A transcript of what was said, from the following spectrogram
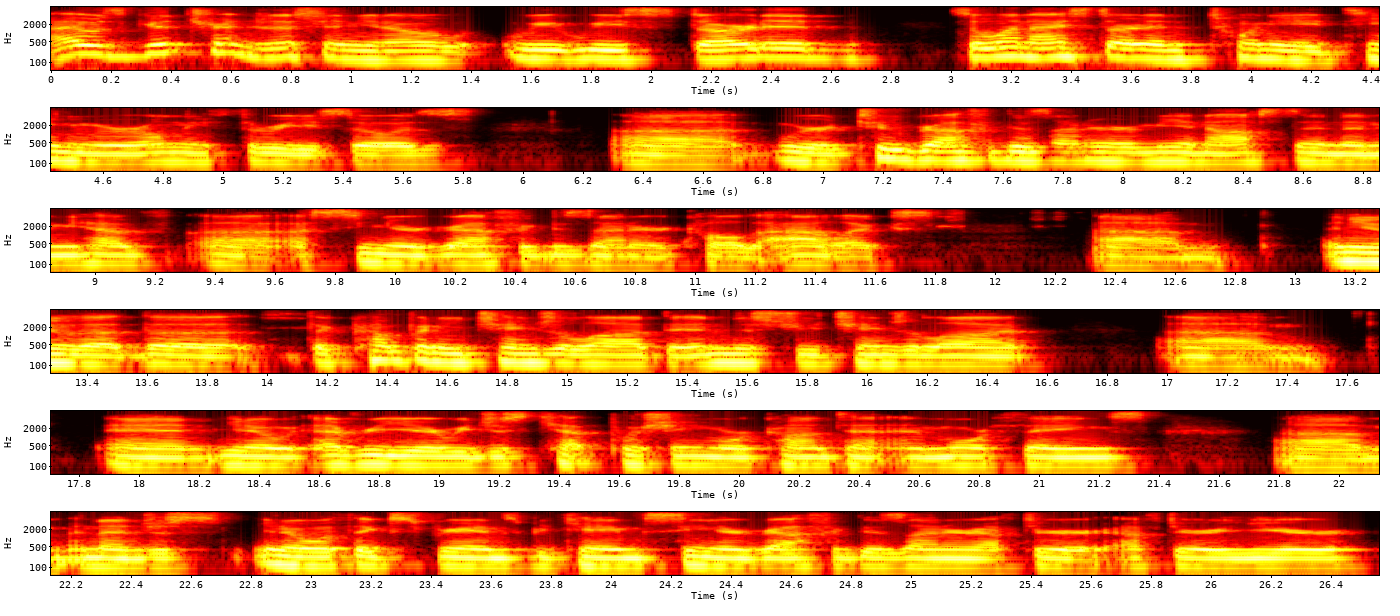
It was good transition. You know, we we started so when I started in 2018, we were only three. So it was uh, we were two graphic designer, me and Austin, and we have uh, a senior graphic designer called Alex. Um, and you know the the the company changed a lot, the industry changed a lot, um, and you know every year we just kept pushing more content and more things. Um, and then just you know with experience became senior graphic designer after after a year.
